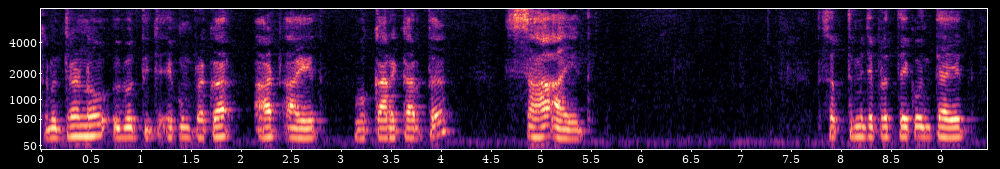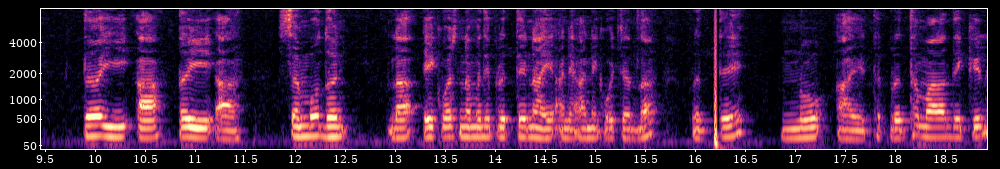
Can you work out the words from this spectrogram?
तर मित्रांनो विभक्तीचे एकूण प्रकार आठ आहेत व कार्यकार्थ सहा आहेत. सप्तमीचे प्रत्यय कोणते आहेत? त ई आ त ई आ. संबोधनला एक वचनामध्ये प्रत्यय नाही आणि अनेक वचनाला प्रत्यय नो आहे. तर प्रथमाला देखील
